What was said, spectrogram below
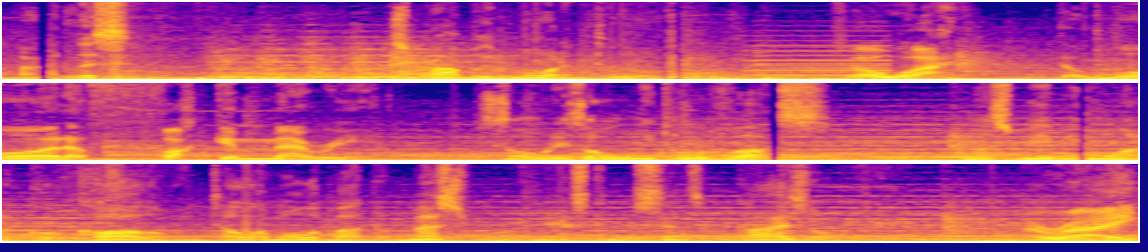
All right, listen. There's probably more than two of them. So what? The more the fucking merrier. So there's only two of us. Unless maybe you want to Carlo and tell him all about the mess we're in and ask him to send some guys over here. All right,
